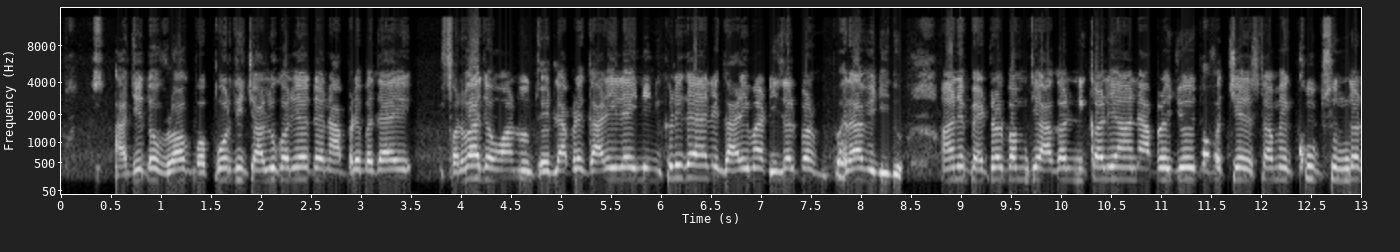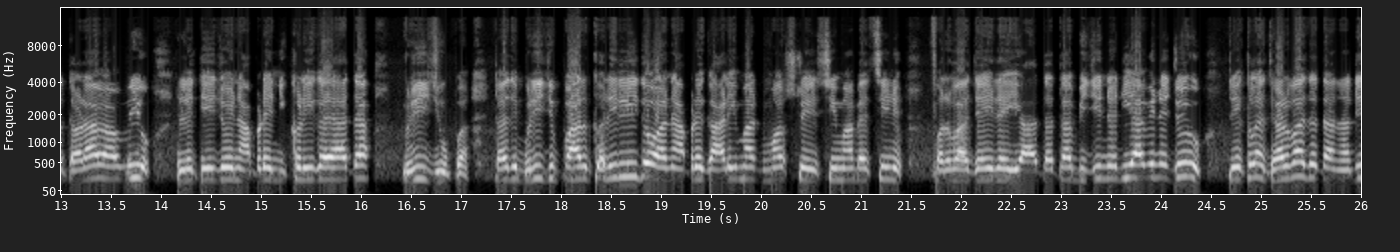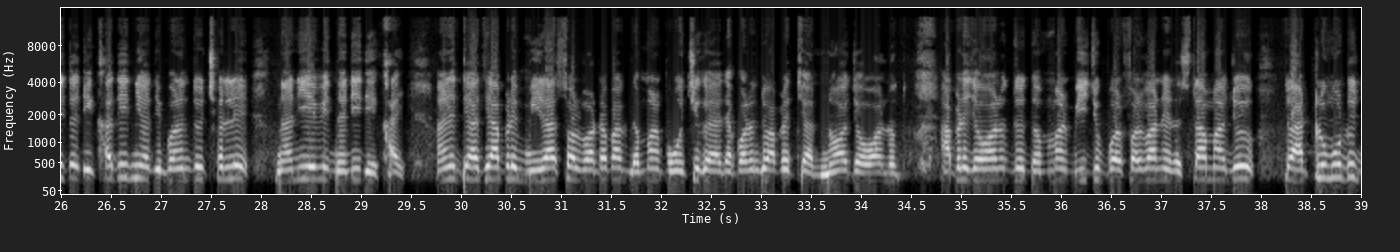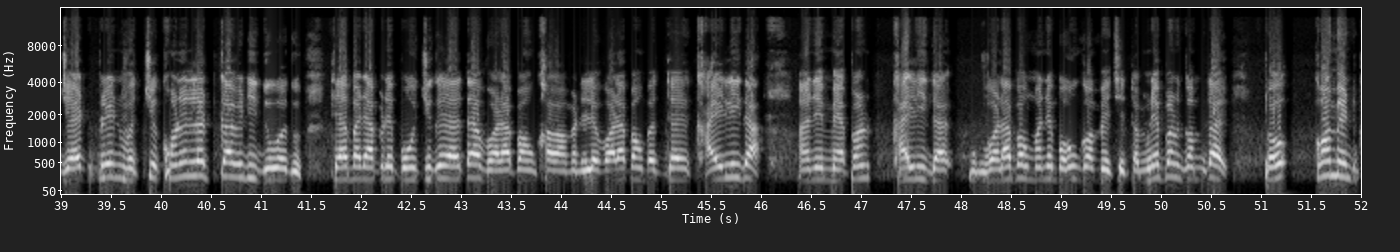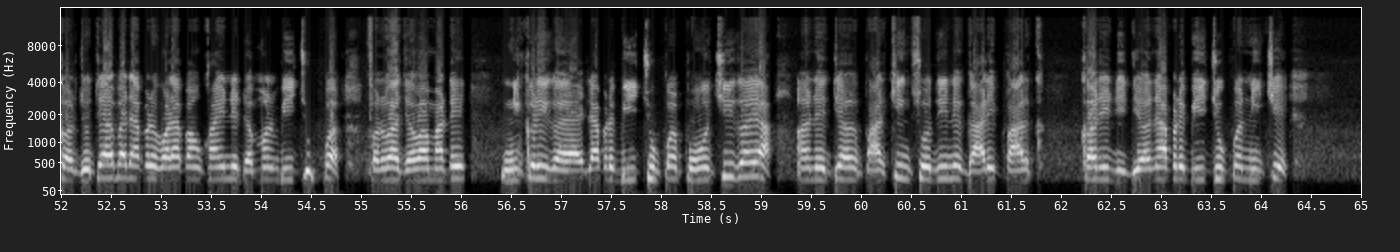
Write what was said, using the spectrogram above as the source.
આજે તો વ્લોગ બપોરથી ચાલુ કર્યો હતો અને આપણે બધાએ ફરવા જવાનું હતું એટલે આપણે ગાડી લઈને નીકળી ગયા અને ગાડીમાં ડીઝલ પણ ભરાવી દીધું. અને પેટ્રોલ પંપથી આગળ નીકળ્યા અને આપણે જોયું તો વચ્ચે રસ્તામાં ખૂબ સુંદર તળાવ આવ્યું એટલે તે જોઈને આપણે નીકળી ગયા હતા બ્રિજ ઉપર. ત્યાંથી બ્રિજ પાર કરી લીધો અને આપણે ગાડીમાં મસ્ત એસીમાં બેસીને ફરવા જઈ રહ્યા હતા. ત્યાં બીજી નદી આવીને જોયું તો એકલા જળવા જ હતા નદી તો દેખાતી જ નહીં હતી પરંતુ છેલ્લે નાની એવી નદી દેખાઈ. અને ત્યાંથી આપણે મીરાસોલ વોટર દમણ પહોંચી ગયા હતા. પરંતુ આપણે ત્યાં ન જવાનું હતું. આપણે જવાનું હતું દમણ બીચ ઉપર ફરવાને રસ્તામાં જોયું તો આટલું મોટું જેટ પ્લેન વચ્ચે કોણે લટકાવી દીધું હતું? ત્યારબાદ આપણે પહોંચી ગયા હતા વડાપાઉં ખાવા માટે. એટલે વડાપાઉં બધાએ ખાઈ લીધા અને મેં પણ ખાઈ લીધા. વડાપાઉં મને બહુ ગમે છે. તમને પણ ગમતા હોય તો કોમેન્ટ કરજો. ત્યારબાદ આપણે વડાપાઉં ખાઈને દમણ બીચ ઉપર ફરવા જવા માટે નીકળી ગયા. એટલે આપણે બીચ ઉપર પહોંચી ગયા અને ત્યાં પાર્કિંગ શોધીને ગાડી પાર્ક કરી દીધી. અને આપણે બીચ ઉપર નીચે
